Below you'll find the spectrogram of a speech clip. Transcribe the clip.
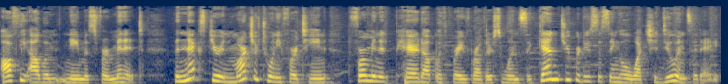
off the album Name is for a Minute. The next year, in March of 2014, 4 Minute paired up with Brave Brothers once again to produce the single What You Doin' Today.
